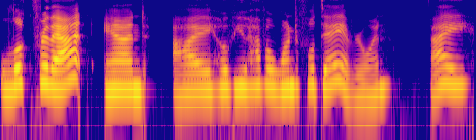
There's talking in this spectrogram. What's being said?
look for that, and I hope you have a wonderful day, everyone. Bye.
